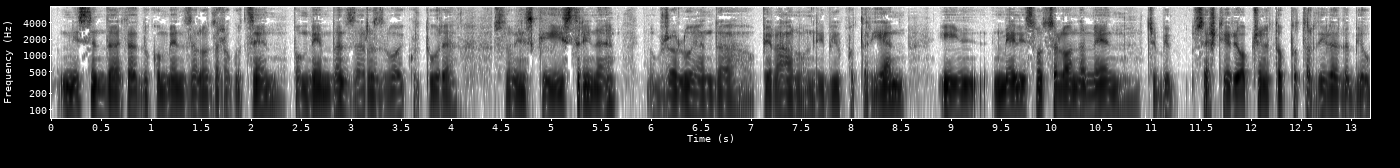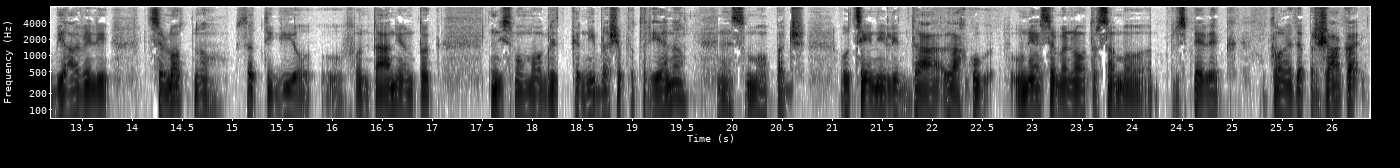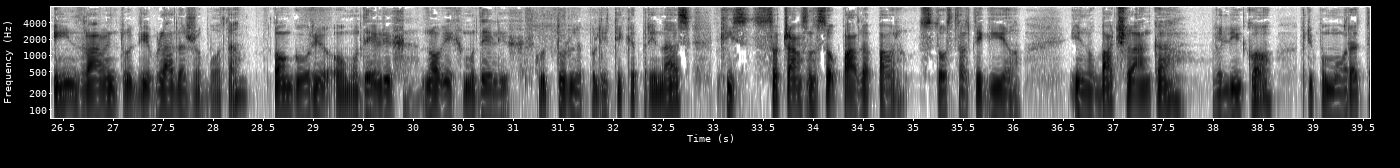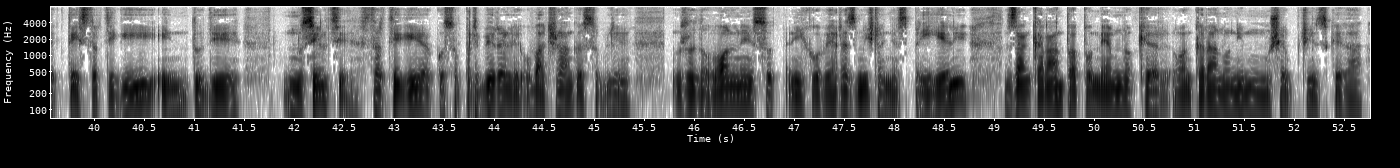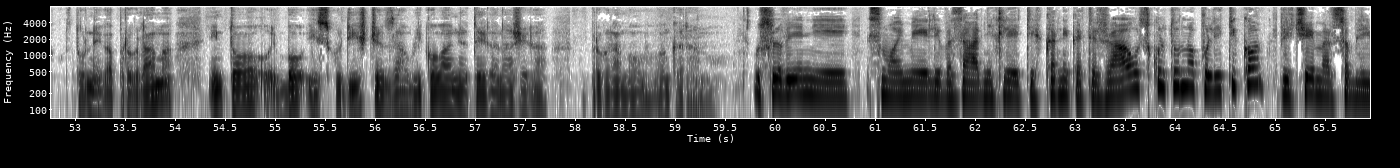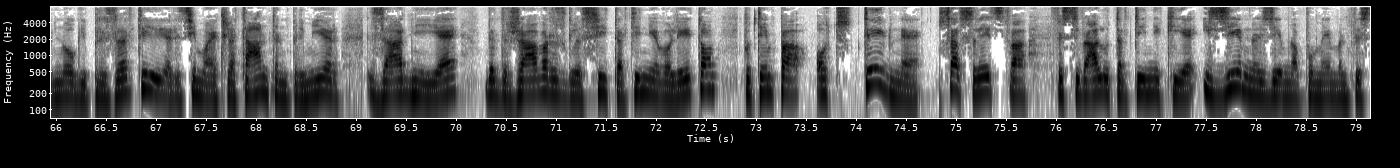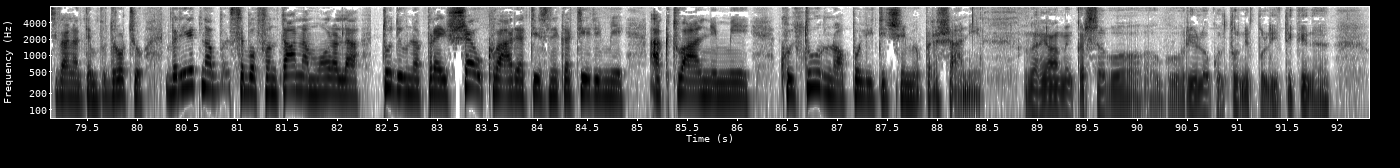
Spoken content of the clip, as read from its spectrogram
mislim, da je ta dokument zelo dragocen, pomemben za razvoj kulture v slovenski istri. Ne. Obžalujem, da v Piranu ni bil potrjen. In imeli smo celo namen, če bi vse štiri občine to potrdile, da bi objavili celotno strategijo v Fontani, ampak nismo mogli, ker ni bila še potrjena. Ne smo pač ocenili, da lahko vnesemo noter samo prispevek Toneta Prešaka in zraven tudi vlada Žobota. On govori o modelih, novih modelih kulturne politike pri nas, ki sočasno se upada pa s to strategijo. In oba članka veliko pripomorate k tej strategiji in tudi nosilci strategije, ko so prebirali oba članka, so bili zadovoljni, so njihove razmišljanja sprijeli. Za Ankaran pa pomembno, ker v Ankaranu nimamo še občinskega kulturnega programa in to bo izhodišče za oblikovanje tega našega programa v Ankaranu. V Sloveniji smo imeli v zadnjih letih kar nekaj težav s kulturno politiko, pri čemer so bili mnogi prezrti. Recimo eklatanten primer zadnji je, da država razglasi Tartinjevo leto, potem pa odtegne vsa sredstva festivalu Tartini, ki je izjemno, izjemno pomemben festival na tem področju. Verjetno se bo Fontana morala tudi vnaprej še ukvarjati z nekaterimi aktualnimi kulturno-političnimi vprašanji verjamem, kar se bo govorilo o kulturni politiki, ne,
